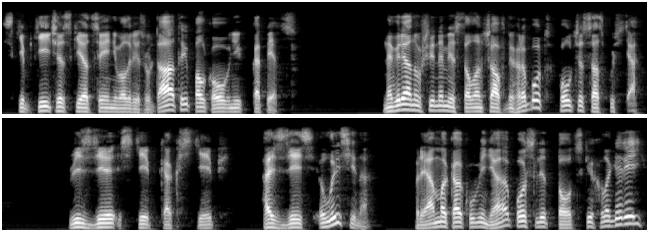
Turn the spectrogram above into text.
Скептически оценивал результаты полковник Капец, нагрянувший на место ландшафтных работ полчаса спустя. «Везде степь как степь, а здесь лысина, прямо как у меня после тотских лагерей».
